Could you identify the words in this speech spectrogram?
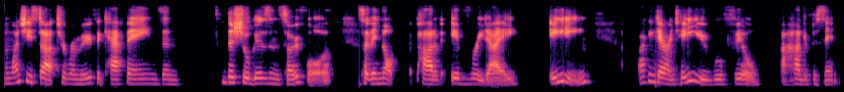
And once you start to remove the caffeines and the sugars and so forth, so they're not part of everyday eating, I can guarantee you will feel 100%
